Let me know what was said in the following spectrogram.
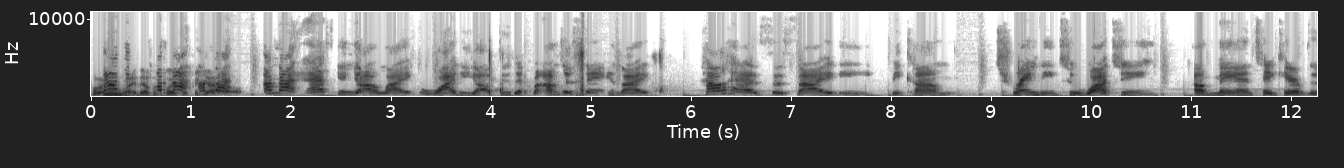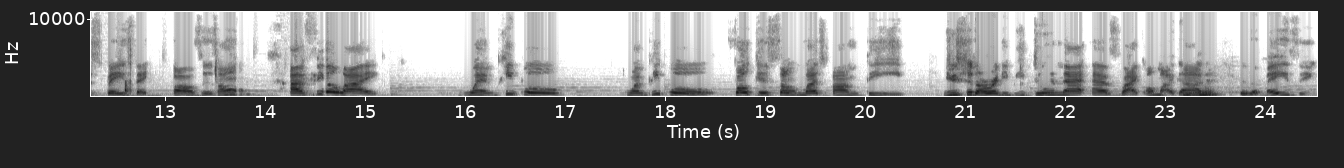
Like, that's a I'm question not- for I'm not- y'all. I'm not asking y'all like why do y'all do that, but I'm just saying like how has society become trendy to watching a man take care of the space that he calls his home? I feel like when people when people focus so much on the you should already be doing that as like, oh my God, mhm. this is amazing.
